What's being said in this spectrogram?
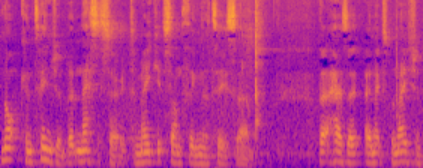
not contingent but necessary, to make it something that is um, that has a, an explanation.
